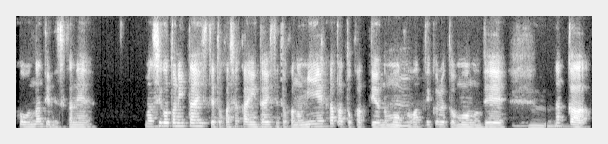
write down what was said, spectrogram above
こう、なんていうんですかね。まあ、仕事に対してとか、社会に対してとかの見え方とかっていうのも変わってくると思うので、うんなんか、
